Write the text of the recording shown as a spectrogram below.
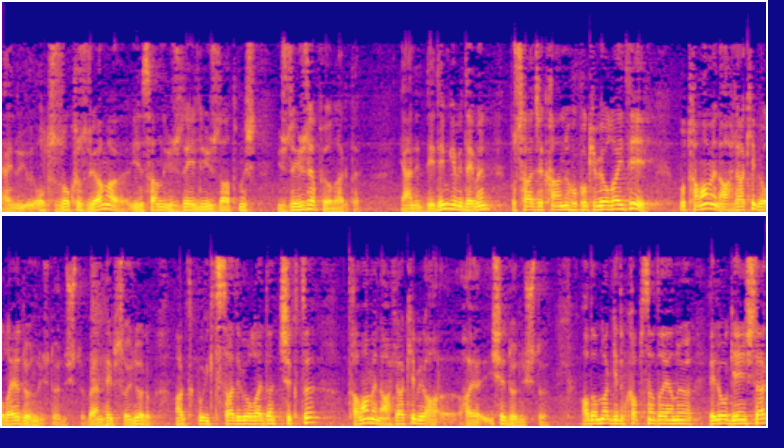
Yani 39 diyor ama insan %50, %60, %100 yapıyorlardı. Yani dediğim gibi demin bu sadece kanuni hukuki bir olay değil. Bu tamamen ahlaki bir olaya dönüş, dönüştü. Ben hep söylüyorum. Artık bu iktisadi bir olaydan çıktı. Tamamen ahlaki bir işe dönüştü. Adamlar gidip kapısına dayanıyor. Hele o gençler,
